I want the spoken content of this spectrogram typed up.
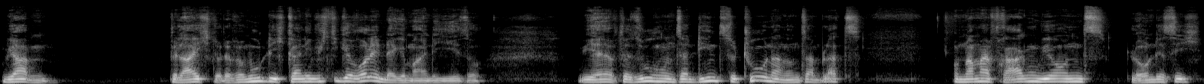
Wir haben vielleicht oder vermutlich keine wichtige Rolle in der Gemeinde Jesu. Wir versuchen unseren Dienst zu tun an unserem Platz. Und manchmal fragen wir uns, lohnt es sich?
